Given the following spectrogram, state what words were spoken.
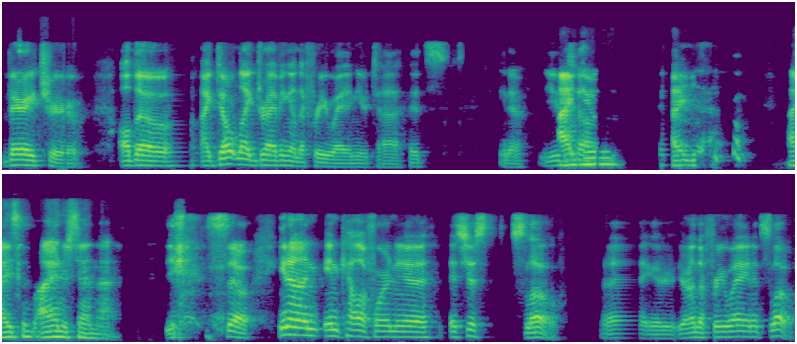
very true. Although I don't like driving on the freeway in Utah. It's, you know, Utah. I do. I yeah. I I understand that. Yeah. So, you know, in, in California, it's just slow. Right? You're, you're on the freeway and it's slow.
